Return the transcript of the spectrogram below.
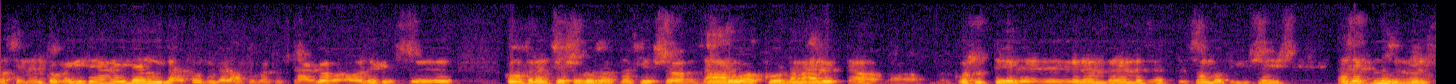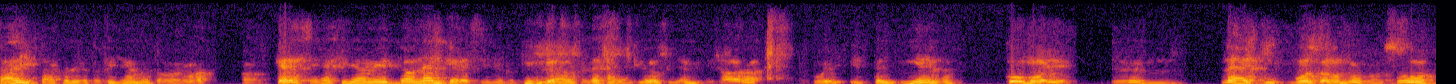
azt én nem tudom megítélni, de én úgy látom, hogy a látogatottsága az egész konferenciás sorozatnak és a záró akkor, de már előtte a, a Kossuth tér rendezett szombati is ezek mind-mind felhívták azért a figyelmet arra, a keresztények figyelmét, de a nem keresztények, a kívülállók, az egyházon kívül figyelmét is arra, hogy itt egy ilyen komoly öm, lelki mozgalomról van szó,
